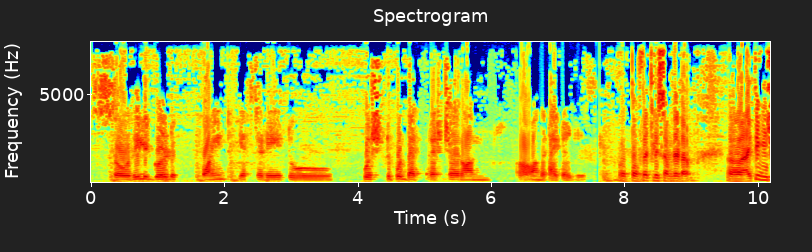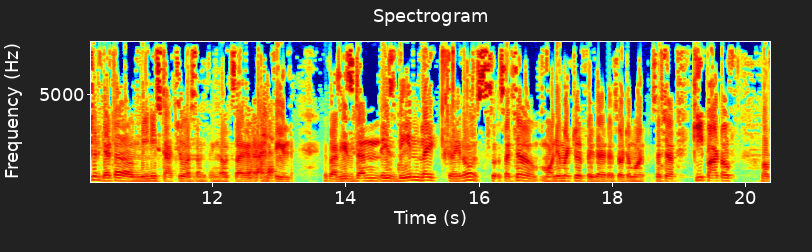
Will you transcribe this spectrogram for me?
So really good point yesterday to push to put that pressure on on the title race. Oh, perfectly summed it up. Uh, I think he should get a mini statue or something outside Anfield because he's done. He's been like you know so, such a monumental figure, sort of such a key part of of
